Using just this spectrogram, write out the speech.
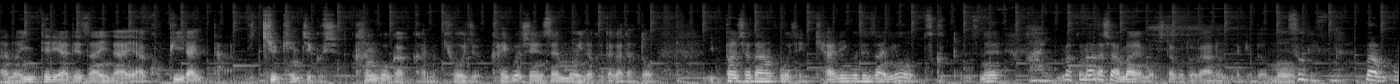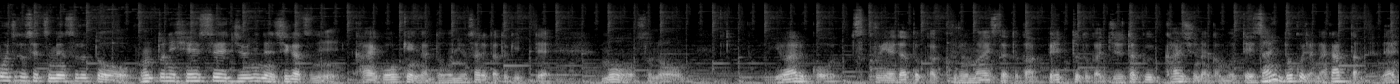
あのインテリアデザイナーやコピーライター一級建築士看護学科の教授介護支援専門医の方々と一般社団法人キャーリングデザインを作ったんですね、はい。まあ、この話は前もしたことがあるんだけどもそうですね。まあ、もう一度説明すると本当に平成12年4月に介護保険が導入された時ってもうそのいわゆるこう机だとか車椅子だとかベッドとか住宅改修なんかもうデザインどころじゃなかったんだよね、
